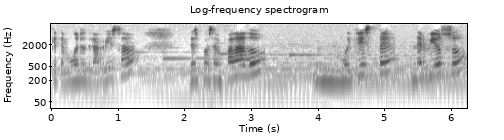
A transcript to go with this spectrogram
que te mueres de la risa. Después enfadado, mm, muy triste, nervioso,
